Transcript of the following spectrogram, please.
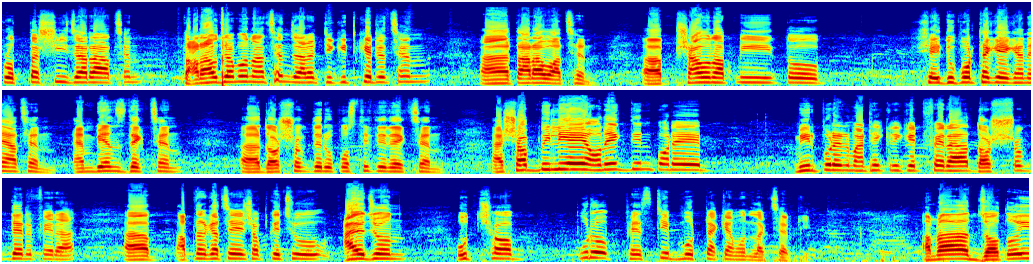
প্রত্যাশী যারা আছেন তারাও যেমন আছেন, যারা টিকিট কেটেছেন তারাও আছেন। শাওন, আপনি তো সেই দুপুর থেকে এখানে আছেন অ্যাম্বিয়েন্স দেখছেন দর্শকদের উপস্থিতি দেখছেন। সব মিলিয়ে অনেক দিন পরে মিরপুরের মাঠে ক্রিকেট ফেরা, দর্শকদের ফেরা। আপনার কাছে সব কিছু আয়োজন, উৎসব, পুরো ফেস্টিভ মুডটা কেমন লাগছে আর কি? আমরা যতই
